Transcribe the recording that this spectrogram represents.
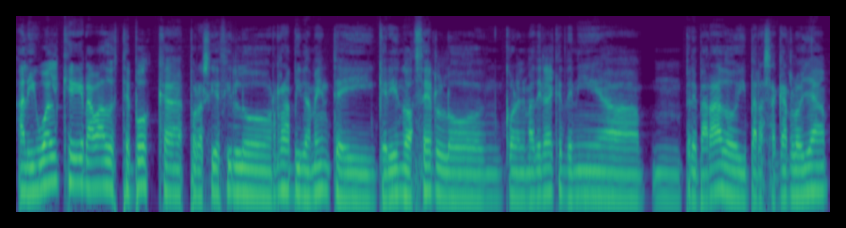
Al igual que he grabado este podcast, por así decirlo, rápidamente y queriendo hacerlo con el material que tenía mm, preparado y para sacarlo ya,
